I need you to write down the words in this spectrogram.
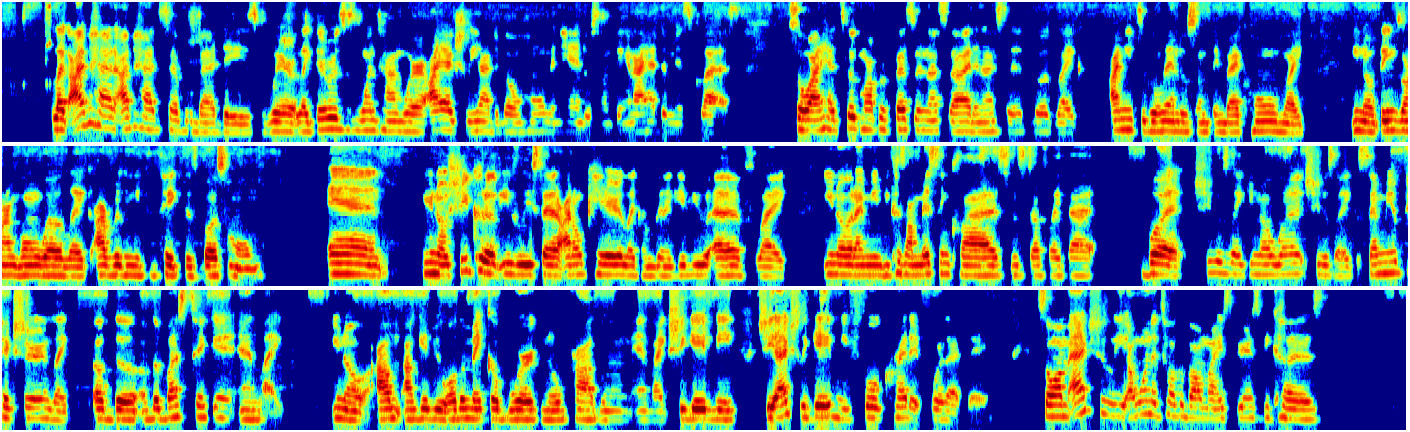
like I've had I've had several bad days where like there was this one time where I actually had to go home and handle something and I had to miss class. So I had took my professor that side and I said, look, like I need to go handle something back home. Like you know, things aren't going well. Like, I really need to take this bus home. And, you know, she could have easily said, I don't care. Like, I'm to give you F. Like, you know what I mean? Because I'm missing class and stuff like that. But she was like, you know what? She was like, send me a picture like of the of the bus ticket and like, you know, I'll I'll give you all the makeup work, no problem. And like she gave me, she actually gave me full credit for that day. So I'm actually I want to talk about my experience because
